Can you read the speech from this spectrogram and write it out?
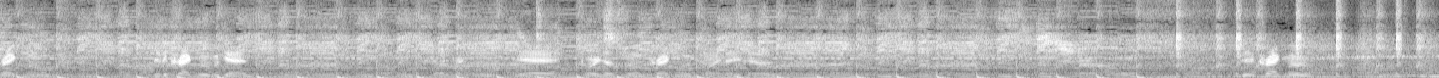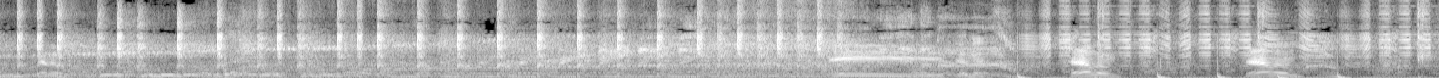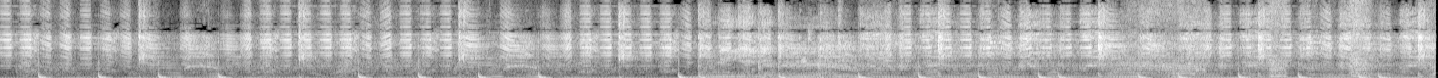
Craig move. Do the Craig move again. Craig move? Yeah, Corey does a little Craig move joint that he does. Do the Craig move. Hello. Hey, Goodness. tell him. Tell him.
